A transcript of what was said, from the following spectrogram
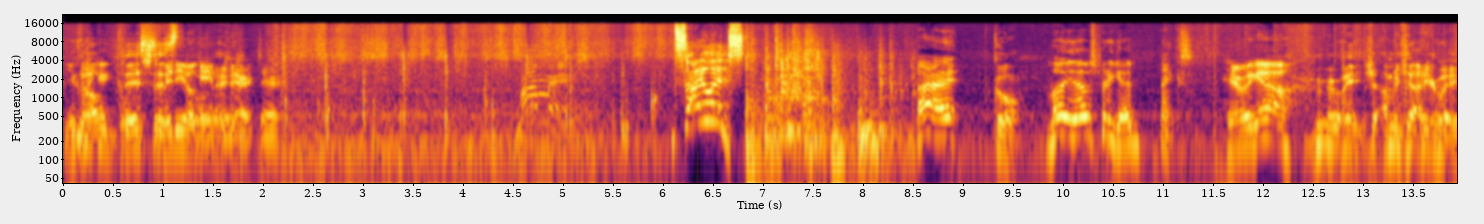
You look Nope, like a this glitched video game way. character. Silence! All right. Cool. Well, that was pretty good. Thanks. Here we go. Wait, I'm gonna get out of your way.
